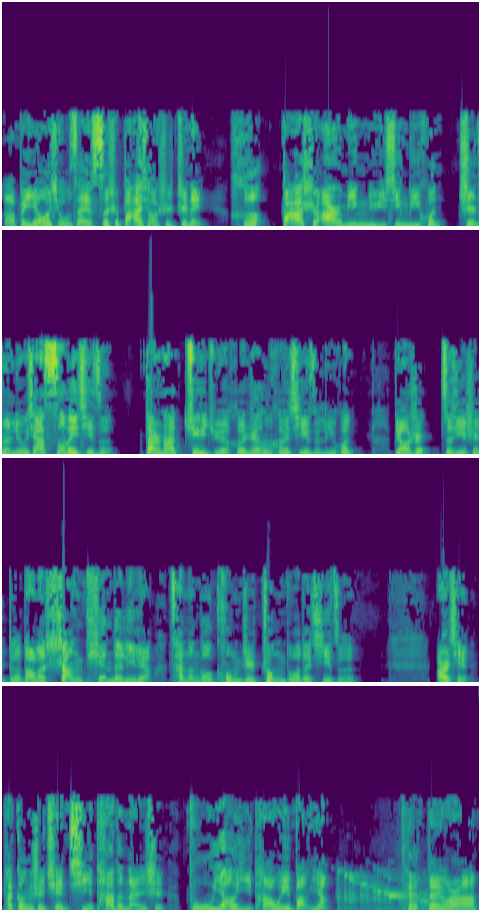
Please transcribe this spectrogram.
啊，被要求在四十八小时之内和八十二名女性离婚，只准留下四位妻子。但是他拒绝和任何妻子离婚，表示自己是得到了上天的力量才能够控制众多的妻子，而且他更是劝其他的男士不要以他为榜样。等一会儿啊，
